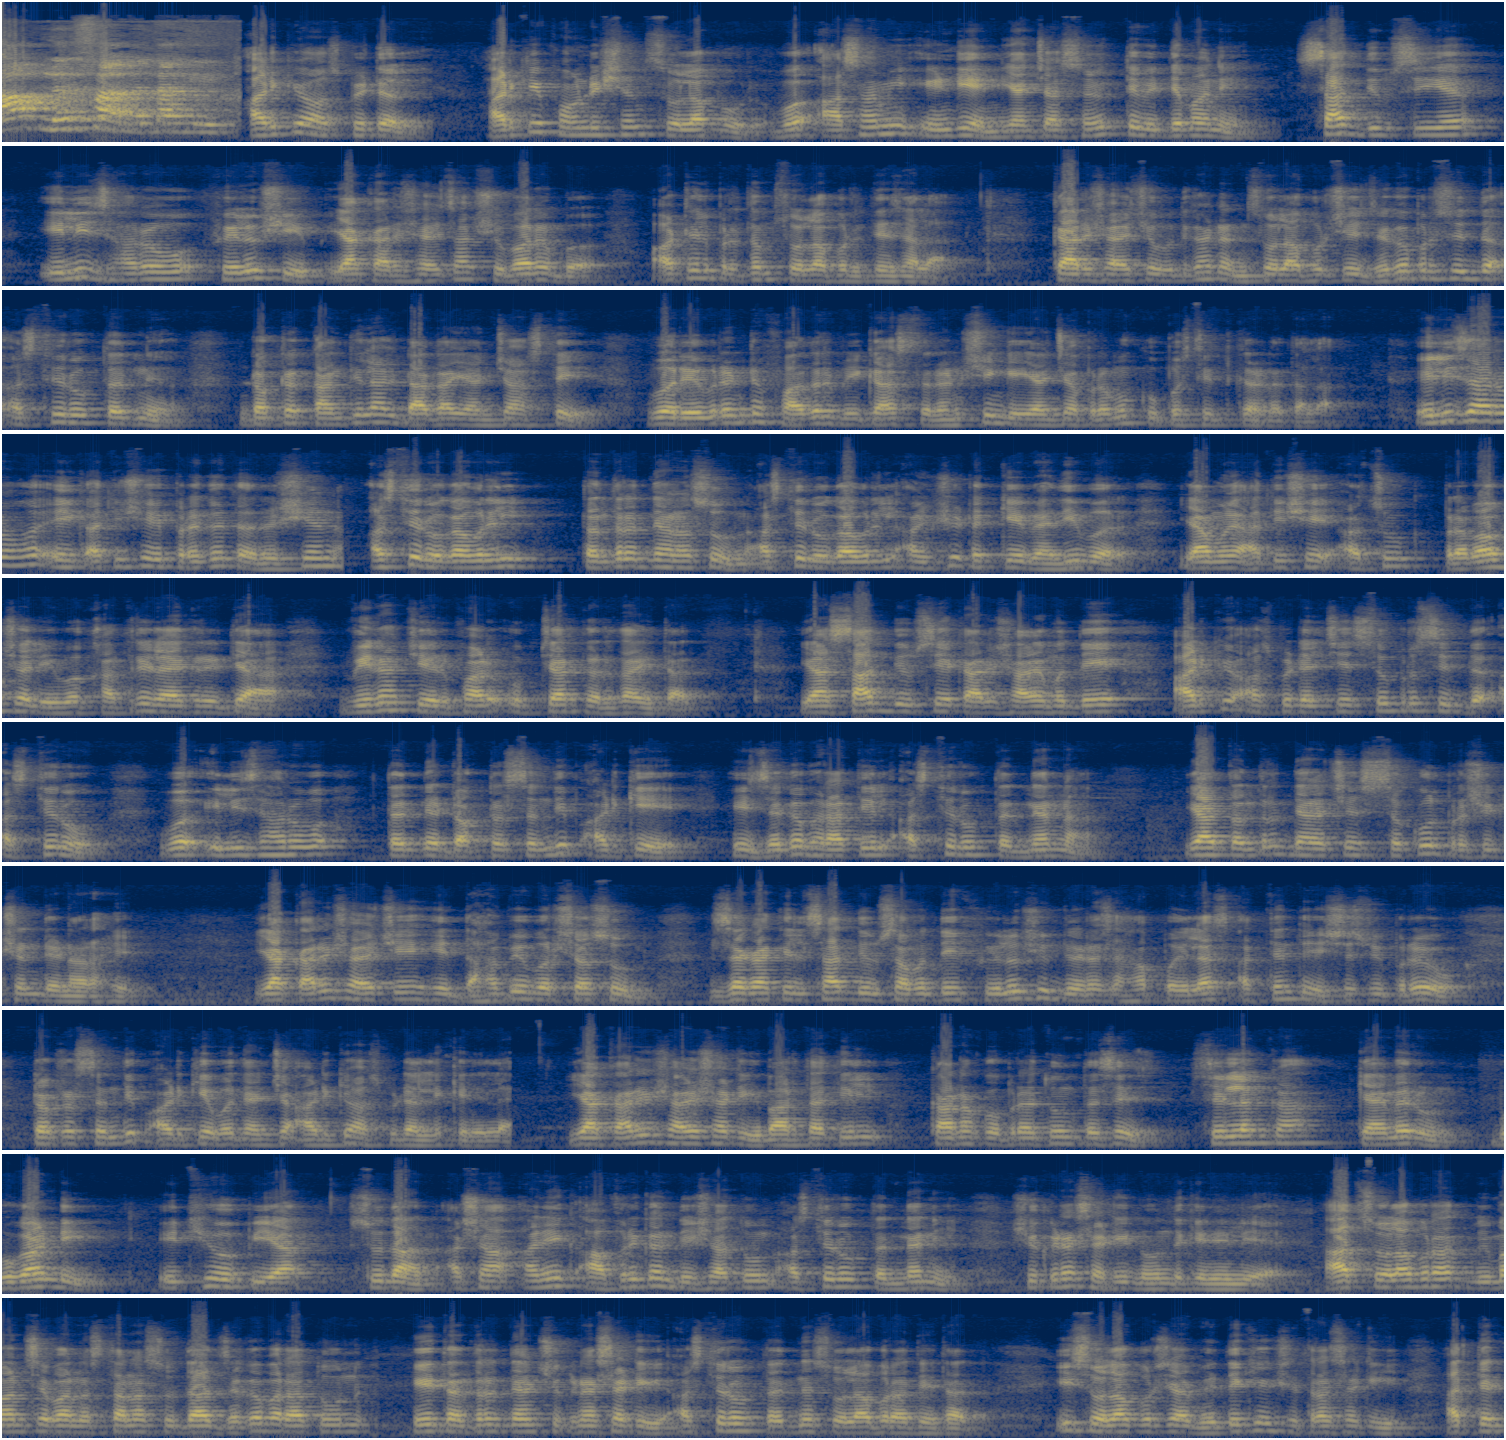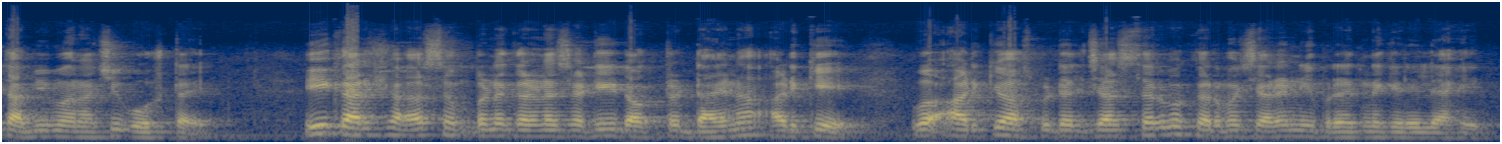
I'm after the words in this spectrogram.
आपलं स्वागत आहे. RK hospital Adke foundation Solapur व आसामी इंडियन यांच्या संयुक्त विद्यमाने सात दिवसीय इलिझारो फेलोशिप या कार्यशाळेचा शुभारंभ हॉटेल प्रथम सोलापूर येथे झाला. कार्यशाळेचे उद्घाटन सोलापूरचे जगप्रसिद्ध अस्थिरोग तज्ज्ञ डॉक्टर कांतीलाल डागा यांच्या हस्ते व रेव्हरंट फादर विकास रणशिंगे यांच्या प्रमुख उपस्थित करण्यात आला. एलिझारोह एक अतिशय प्रगत रशियन अस्थिरोगावरील तंत्रज्ञान असून अस्थिरोगावरील ऐंशी टक्के व्याधीवर यामुळे अतिशय अचूक प्रभावशाली व खात्रीलायकरित्या विना चेरफाड उपचार करता येतात. या सात दिवसीय कार्यशाळेमध्ये आडके हॉस्पिटलचे सुप्रसिद्ध अस्थिरोग व इलिझारोग तज्ज्ञ डॉक्टर संदीप आडके हे जगभरातील अस्थिरोग तज्ज्ञांना या तंत्रज्ञानाचे सखोल प्रशिक्षण देणार आहेत. या कार्यशाळेचे हे दहावे वर्ष असून जगातील सात दिवसामध्ये फेलोशिप देण्याचा हा पहिलाच अत्यंत यशस्वी प्रयोग डॉक्टर संदीप आडके व त्यांच्या आडके हॉस्पिटलने केलेला आहे. या कार्यशाळेसाठी भारतातील कानाकोपऱ्यातून तसेच Sri Lanka Cameroon Burundi Ethiopia Sudan अशा अनेक आफ्रिकन देशातून अस्थिरोग तज्ज्ञांनी शिकण्यासाठी नोंद केलेली आहे. आज सोलापुरात विमानसेवा नसताना सुद्धा जगभरातून हे तंत्रज्ञान शिकण्यासाठी अस्थिरोग तज्ज्ञ सोलापुरात येतात. ही सोलापूरच्या वैद्यकीय क्षेत्रासाठी अत्यंत अभिमानाची गोष्ट आहे. ही कार्यशाळा संपन्न करण्यासाठी डॉक्टर डायना आडके व आडके हॉस्पिटलच्या सर्व कर्मचाऱ्यांनी प्रयत्न केलेले आहेत.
